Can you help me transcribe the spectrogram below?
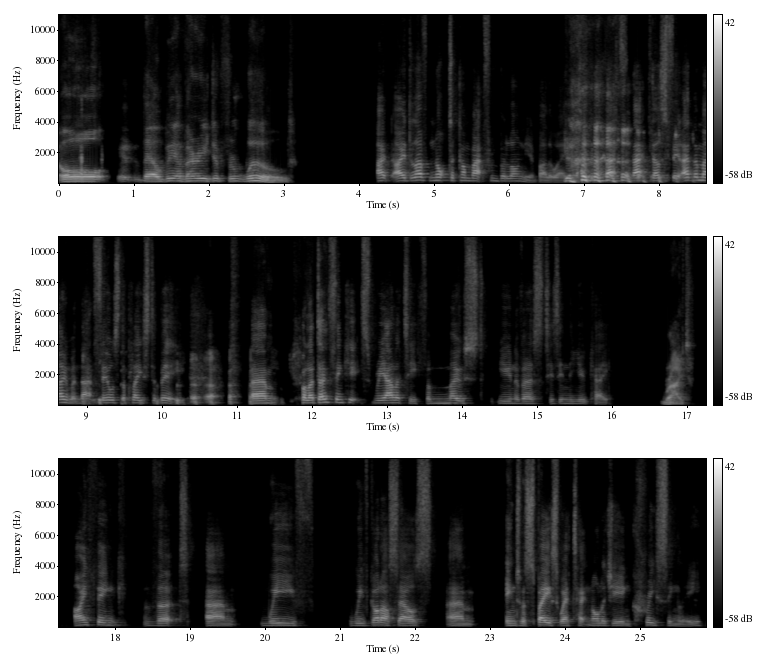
or there'll be a very different world? I'd, I'd love not to come back from Bologna, by the way. that, that, does feel, at the moment, that feels the place to be. Um, but I don't think it's reality for most universities in the UK. Right. I think that um, we've we've got ourselves um, into a space where technology increasingly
